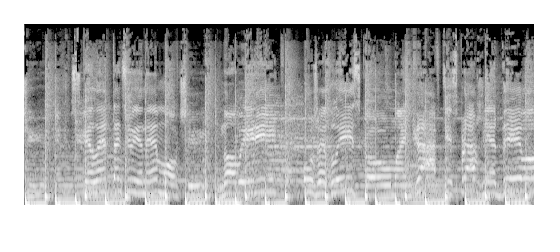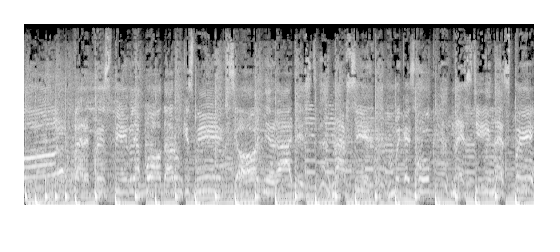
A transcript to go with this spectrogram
ночі, скелет танцює, не мовчи. Новий рік уже близько у Майнкрафті справжнє диво. Перед приспівля подарунки сміх. Сьогодні радість на всіх. Вмикай звук, не стій, не спи.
